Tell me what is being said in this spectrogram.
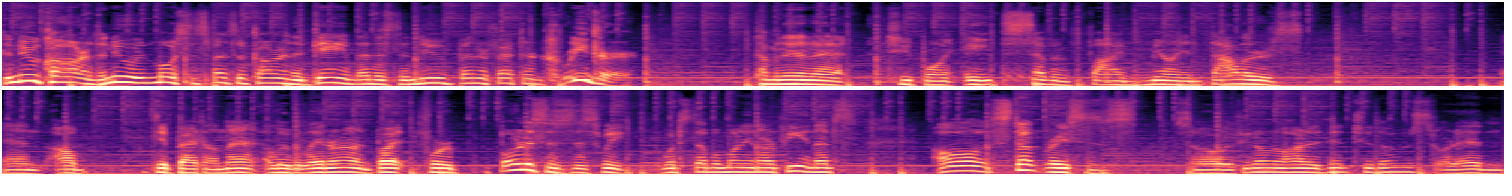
the new car, the new and most expensive car in the game, that is the new Benefactor Krieger. Coming in at $2.875 million. And I'll get back on that a little bit later on. But for bonuses this week, what's double money in RP? And that's all stunt races. So if you don't know how to get to those, go ahead and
